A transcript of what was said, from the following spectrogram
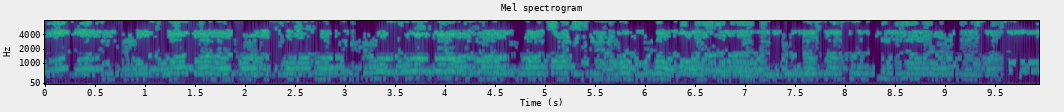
والصابرين والصابرات والصابرين والصابرات والخاشعين والخاشعات والمتصدقين والمتصدقات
